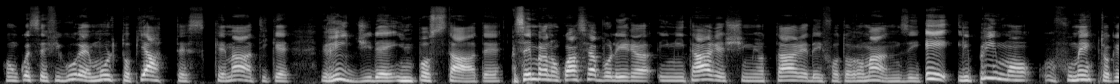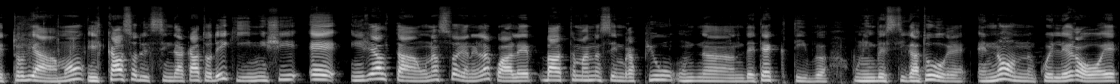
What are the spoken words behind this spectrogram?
con queste figure molto piatte, schematiche, rigide, impostate. Sembrano quasi a voler imitare e scimmiottare dei fotoromanzi. E il primo fumetto che troviamo, Il caso del sindacato dei chimici, è in realtà una storia nella quale Batman sembra più un detective, un investigatore e non quell'eroe,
